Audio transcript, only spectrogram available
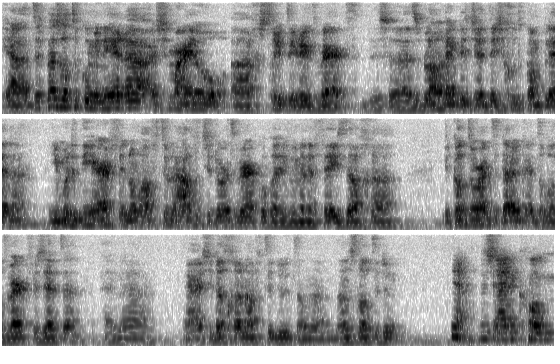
ja, het is best wel te combineren als je maar heel uh, gestructureerd werkt. Dus uh, het is belangrijk dat je, dat je goed kan plannen. Je moet het niet erg vinden om af en toe een avondje door te werken of even met een feestdag uh, je kantoor in te duiken en toch wat werk verzetten. En ja, als je dat gewoon af en toe doet, dan, dan is het wel te doen. Ja, dus eigenlijk gewoon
